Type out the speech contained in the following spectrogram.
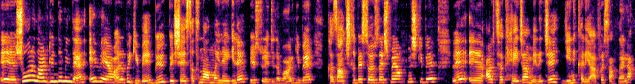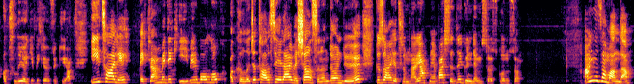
Ee, şu aralar gündeminde ev veya araba gibi büyük bir şey satın alma ile ilgili bir süreci de var gibi, kazançlı bir sözleşme yapmış gibi ve e, artık heyecan verici yeni kariyer fırsatlarına atılıyor gibi gözüküyor. İyi talih, beklenmedik iyi bir bolluk, akıllıca tavsiyeler ve şansının döndüğü güzel yatırımlar yapmaya başladığı gündemi söz konusu. Aynı zamanda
